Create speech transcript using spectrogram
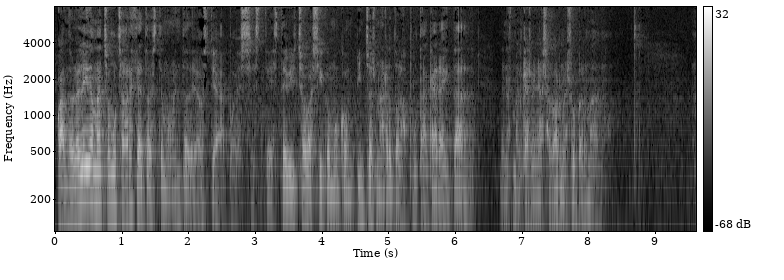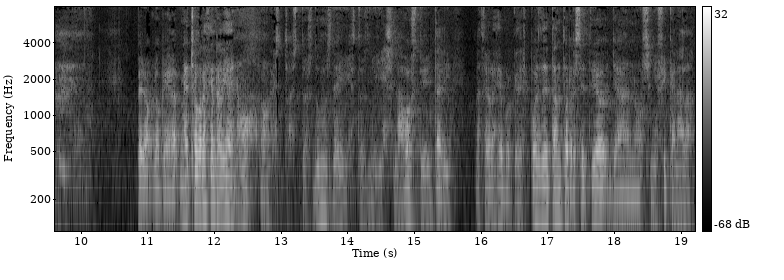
Cuando lo he leído me ha hecho mucha gracia todo este momento de, hostia, pues este, este bicho así como con pinchos me ha roto la puta cara y tal. Menos mal que has venido a salvarme, Superman. Pero lo que me ha hecho gracia en realidad, no, no, esto, esto es Doomsday, esto es, y es la hostia y tal. Y me hace gracia porque después de tanto reseteo ya no significa nada.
